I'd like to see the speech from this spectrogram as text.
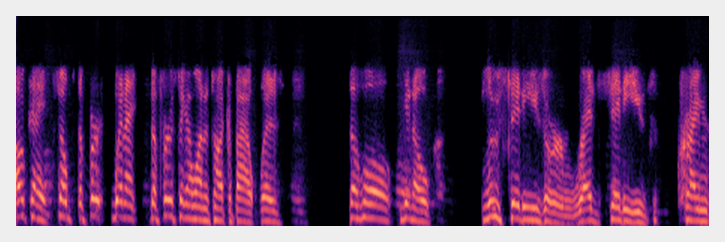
Okay, so the first when I the first thing I want to talk about was the whole, you know, blue cities or red cities crime,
